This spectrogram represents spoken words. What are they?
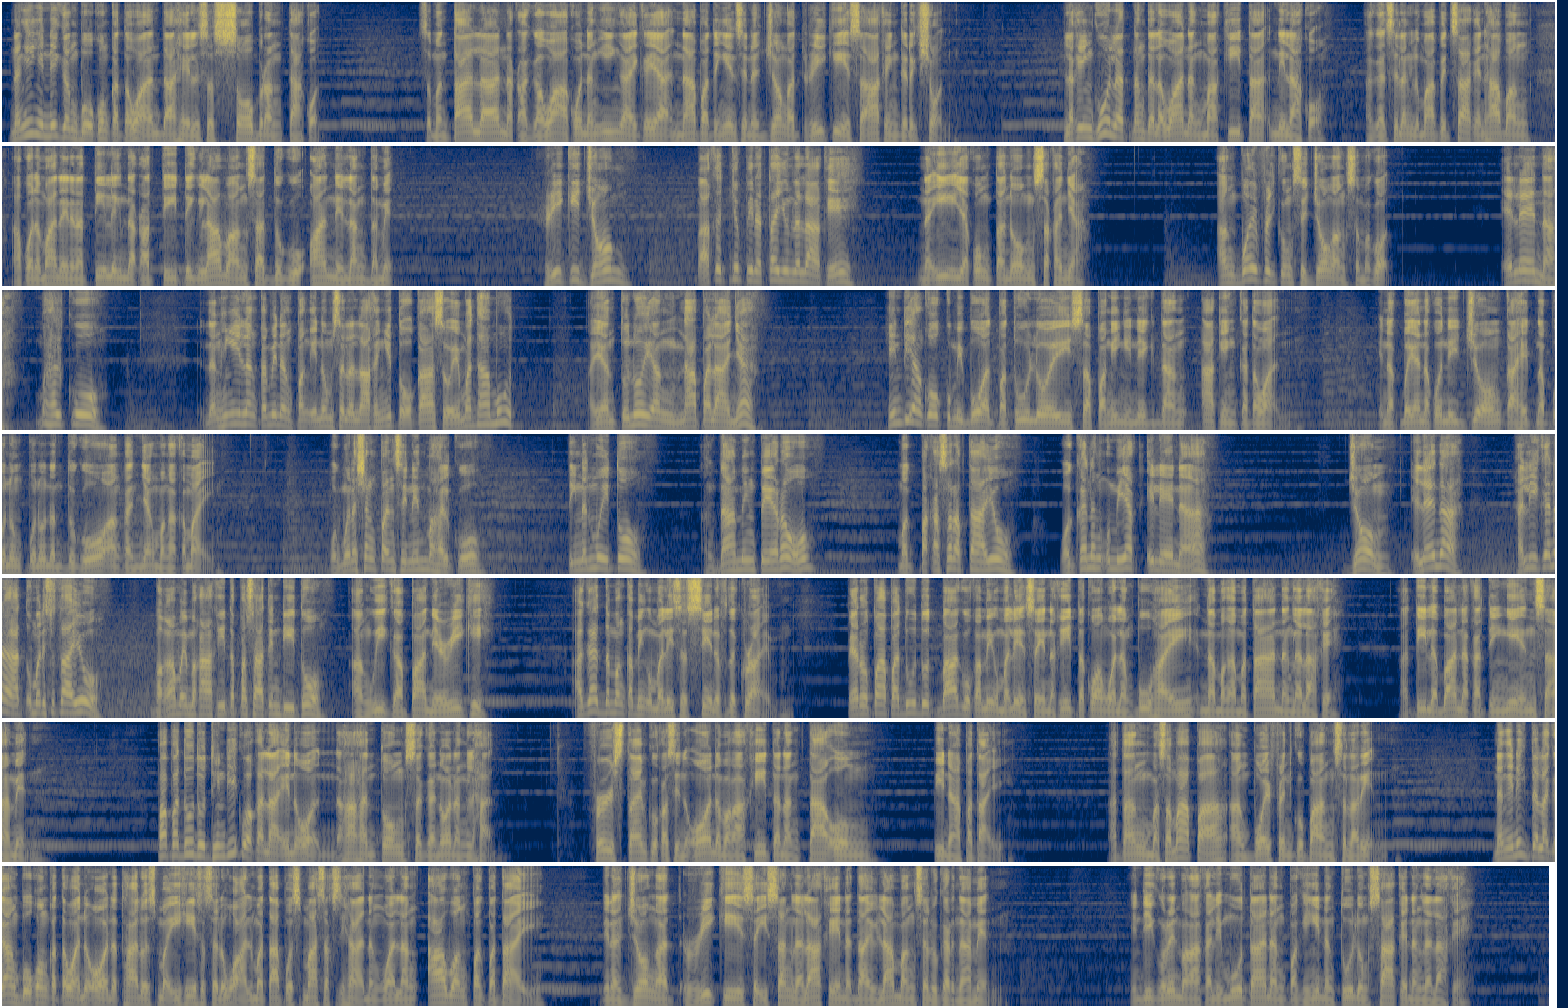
Nanginginig ang buong katawan dahil sa sobrang takot. Samantala nakagawa ako ng ingay kaya napatingin si Jong at Ricky sa aking direksyon. Laking gulat ng dalawa nang makita nila ko. Agad silang lumapit sa akin habang ako naman ay nanatiling nakatitig lamang sa duguan nilang damit. Ricky Jong, bakit niyo pinatay yung lalaki? Naiiyak kong tanong sa kanya. Ang boyfriend kong si Jong ang sumagot. Elena, mahal ko. Nanghingi lang kami ng panginom sa lalaking ito kaso ay madamot. Ayan tuloy ang napala niya. Hindi ako kumibo at patuloy sa panginginig ng aking katawan. Inakbayan ako ni Jong kahit na punong-puno ng dugo ang kanyang mga kamay. Huwag mo na siyang pansinin mahal ko. Tingnan mo ito. Ang daming pera oh. Magpakasarap tayo. Huwag ka nang umiyak Elena. Jong, Elena, Halika na at umalis na tayo. Baka may makakita pa sa atin dito. Ang wika pa ni Ricky. Agad naman kaming umalis sa scene of the crime. Pero papadudot bago kami umalis ay nakita ko ang walang buhay na mga mata ng lalaki at tila ba nakatingin sa amin. Papadudot hindi ko akalain noon nahahantong sa ganon ang lahat. First time ko kasi noon na makakita ng taong pinapatay. At ang masama pa ang boyfriend ko pang salarin. Nanginig talaga ang bukong katawan noon at halos maihisa sa luwal matapos masaksihan ng walang awang pagpatay ni na Jong at Ricky sa isang lalaki na dayo lamang sa lugar namin. Hindi ko rin makakalimutan ang paghingi ng tulong sa akin ng lalaki.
